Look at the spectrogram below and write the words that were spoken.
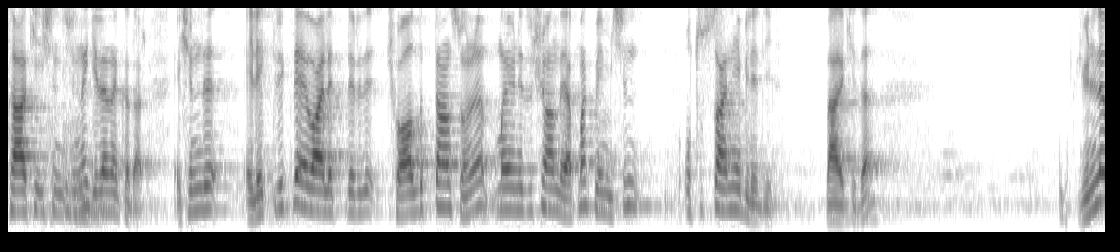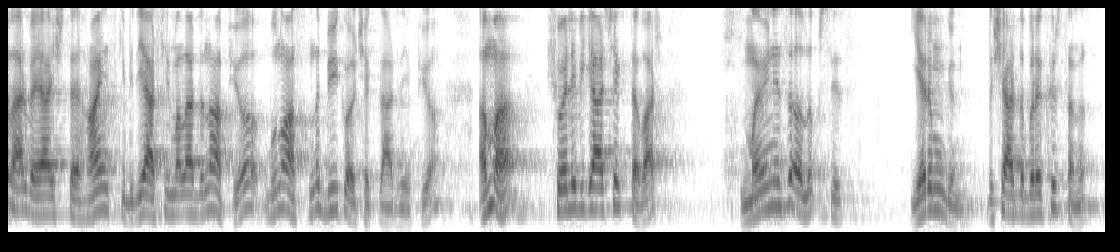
Ta ki işin içine girene kadar. E şimdi elektrikli ev aletleri çoğaldıktan sonra mayonezi şu anda yapmak benim için 30 saniye bile değil. Belki de. Unilever veya işte Heinz gibi diğer firmalarda ne yapıyor? Bunu aslında büyük ölçeklerde yapıyor. Ama şöyle bir gerçek de var. Mayonezi alıp siz yarım gün dışarıda bırakırsanız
